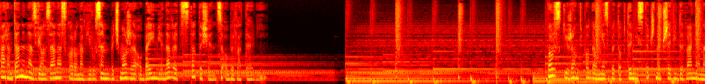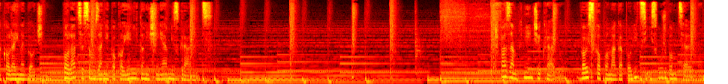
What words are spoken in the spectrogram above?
Kwarantanna związana z koronawirusem być może obejmie nawet 100 tysięcy obywateli. Polski rząd podał niezbyt optymistyczne przewidywania na kolejne godziny. Polacy są zaniepokojeni doniesieniami z granic. Trwa zamknięcie kraju. Wojsko pomaga policji i służbom celnym.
